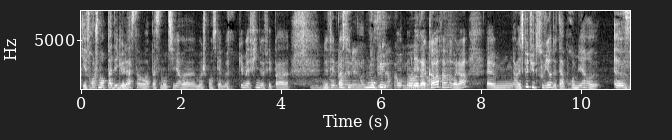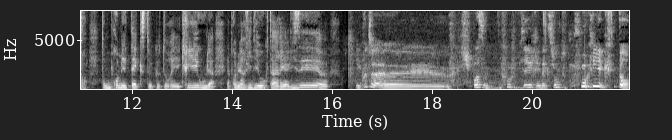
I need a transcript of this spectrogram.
qui est franchement pas dégueulasse, hein, on va pas se mentir. Euh, moi je pense me- que ma fille ne fait pas, ne fait pas non, ce mienne non plus. On, Non, on non, est non. d'accord, hein, voilà. Euh, alors est-ce que tu te souviens de ta première euh, œuvre, ton premier texte que tu aurais écrit ou la, la première vidéo que tu as réalisée Écoute, je pense aux, aux vieilles rédactions toutes pourries écrites en,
